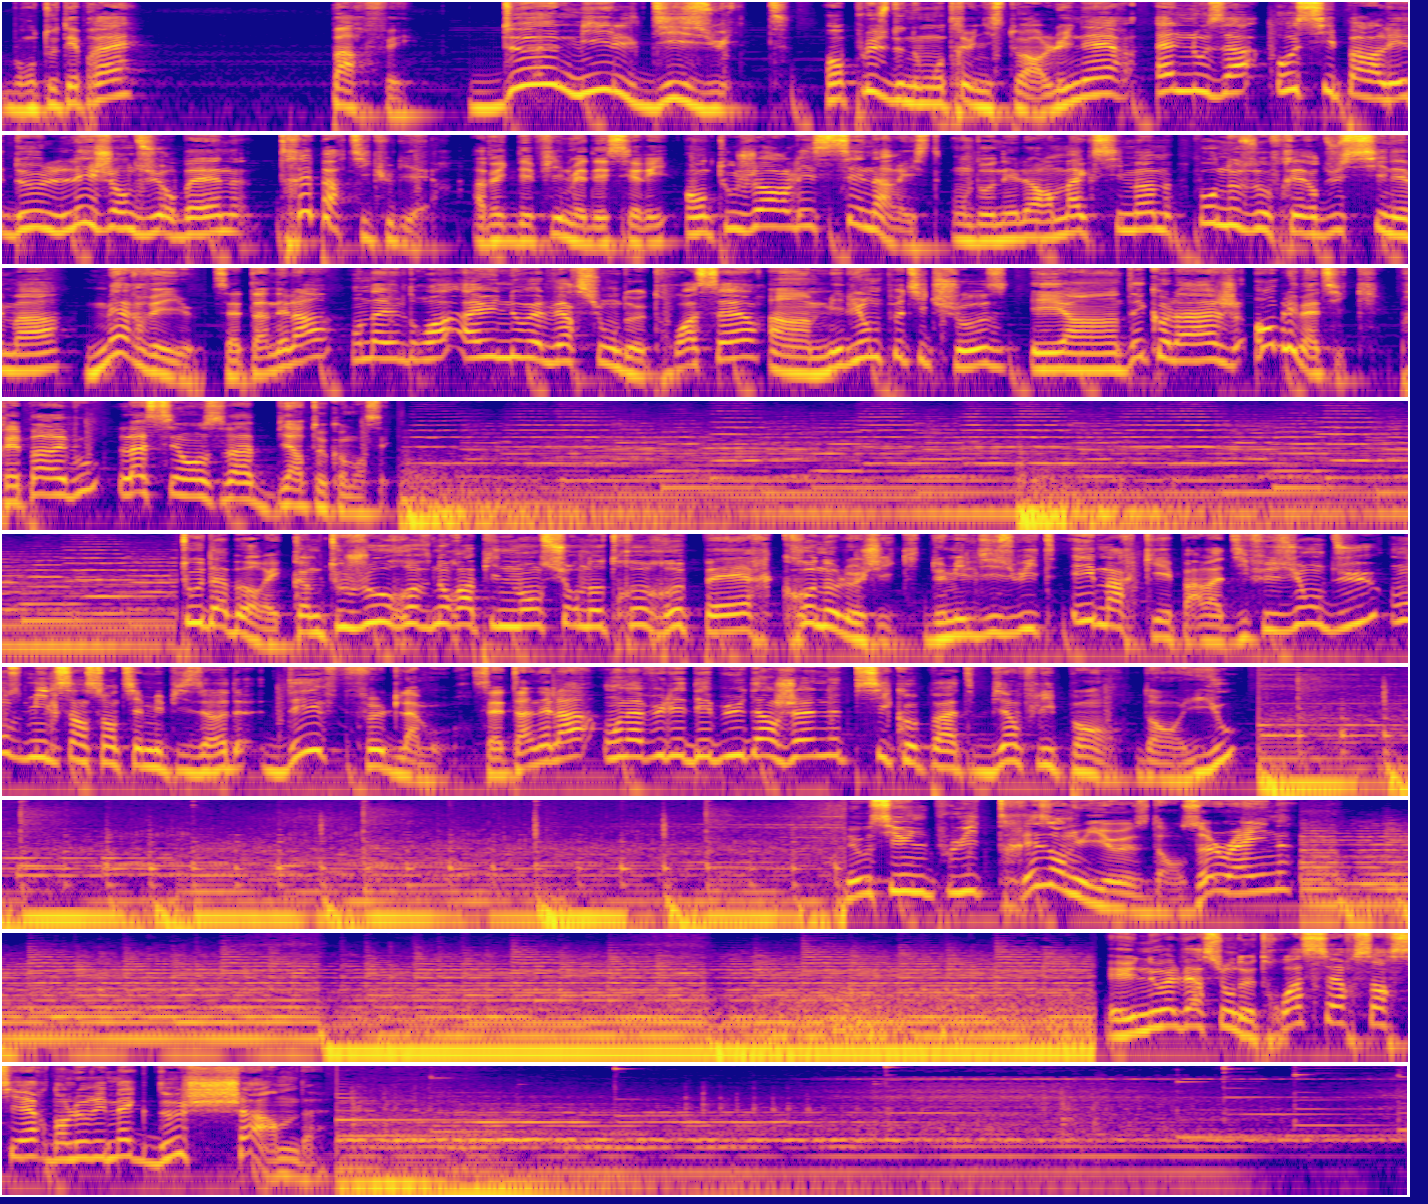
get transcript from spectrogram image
Bon, tout est prêt? Parfait. 2018. En plus de nous montrer une histoire lunaire, elle nous a aussi parlé de légendes urbaines très particulières. Avec des films et des séries en tout genre, les scénaristes ont donné leur maximum pour nous offrir du cinéma merveilleux. Cette année-là, on a eu le droit à une nouvelle version de Trois sœurs, à un million de petites choses et un décollage emblématique. Préparez-vous, la séance va bientôt commencer. Tout d'abord et comme toujours, revenons rapidement sur notre repère chronologique. 2018 est marqué par la diffusion du 11 500e épisode des Feux de l'amour. Cette année-là, on a vu les débuts d'un jeune psychopathe bien flippant dans You. Mais aussi une pluie très ennuyeuse dans The Rain. Et une nouvelle version de Trois sœurs sorcières dans le remake de Charmed.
